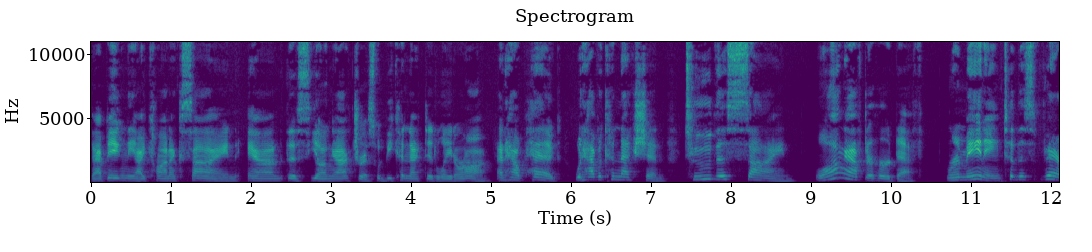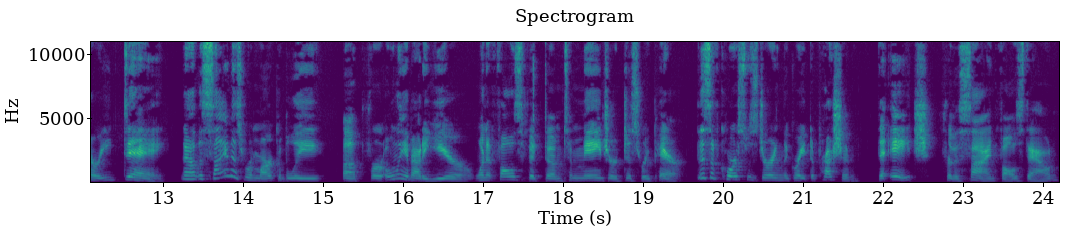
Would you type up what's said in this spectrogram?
that being the iconic sign and this young actress, would be connected later on, and how Peg would have a connection to this sign long after her death, remaining to this very day. Now, the sign is remarkably up for only about a year when it falls victim to major disrepair. This, of course, was during the Great Depression. The H for the sign falls down,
